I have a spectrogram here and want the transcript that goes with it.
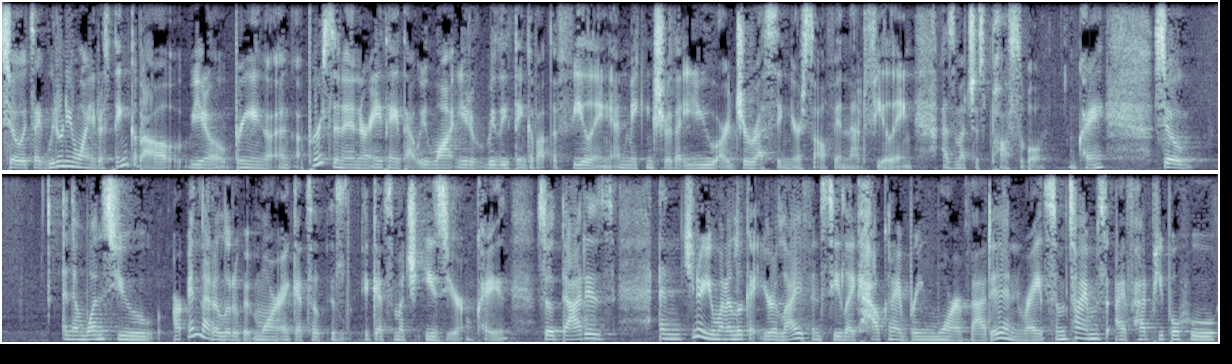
So it's like, we don't even want you to think about, you know, bringing a, a person in or anything like that. We want you to really think about the feeling and making sure that you are dressing yourself in that feeling as much as possible. Okay. So, and then once you are in that a little bit more it gets a, it gets much easier okay? So that is and you know you want to look at your life and see like how can i bring more of that in right? Sometimes i've had people who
